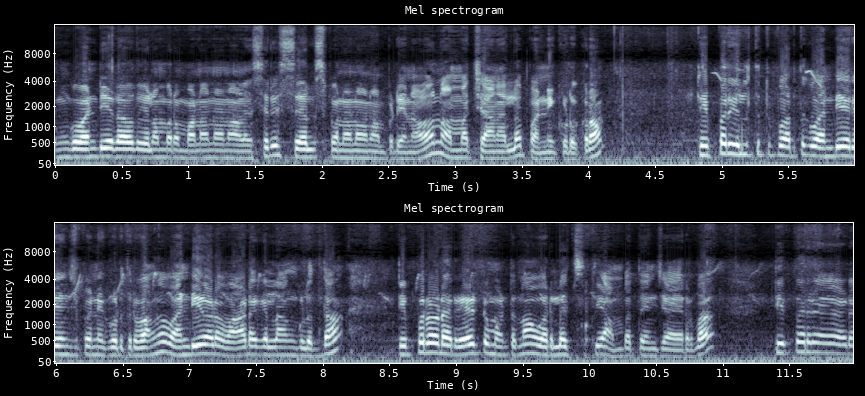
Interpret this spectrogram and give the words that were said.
உங்கள் வண்டி ஏதாவது விளம்பரம் பண்ணணும்னாலும் சரி சேல்ஸ் பண்ணணும் அப்படின்னாலும் நம்ம சேனலில் பண்ணி கொடுக்குறோம். டிப்பர் இழுத்துட்டு போகிறதுக்கு வண்டி அரேஞ்ச் பண்ணி கொடுத்துருவாங்க. வண்டியோட வாடகைலாம் உங்களுக்கு தான். டிப்பரோட ரேட்டு மட்டும்தான் ஒரு லட்சத்தி ஐம்பத்தஞ்சாயிரரூபா டிப்பரோட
